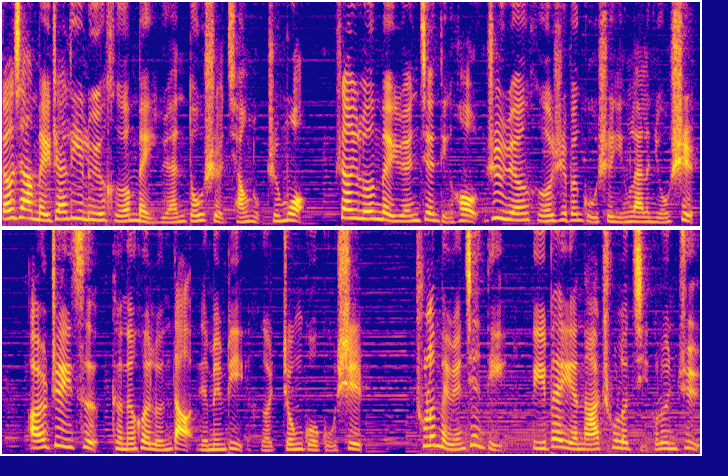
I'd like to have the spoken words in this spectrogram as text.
当下美债利率和美元都是强弩之末，上一轮美元见顶后，日元和日本股市迎来了牛市。而这一次可能会轮到人民币和中国股市。除了美元见底，李贝也拿出了几个论据，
